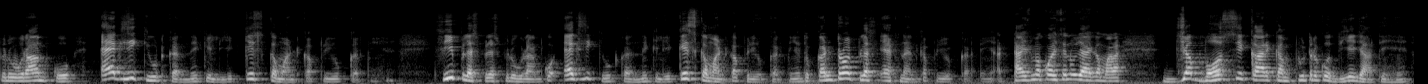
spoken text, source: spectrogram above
प्रोग्राम को एग्जीक्यूट करने के लिए किस कमांड का प्रयोग करते हैं? सी प्लस प्लस प्रोग्राम को एग्जीक्यूट करने के लिए किस कमांड का प्रयोग करते हैं? तो कंट्रोल प्लस एफ़ नाइन का प्रयोग करते हैं। अट्ठाईसवा क्वेश्चन हो जाएगा हमारा। जब बहुत से कार्य कंप्यूटर को दिए जाते हैं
